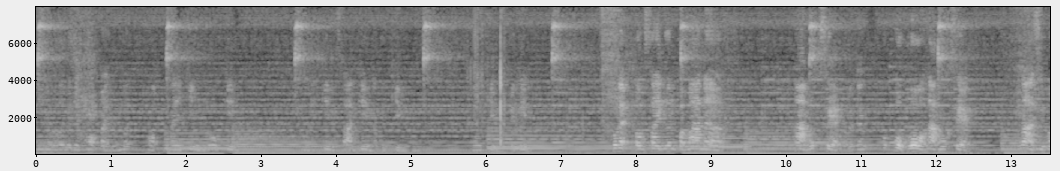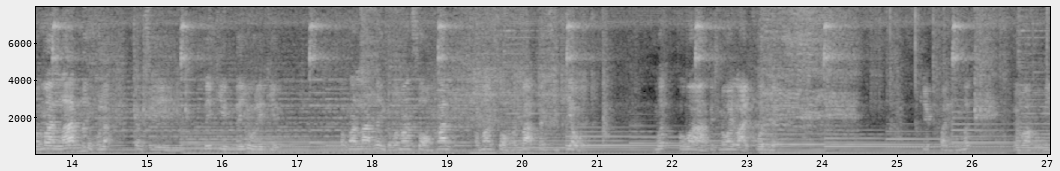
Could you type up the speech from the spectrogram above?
มีเงินบ่เพิ่นก็จะหอกไปมันหมดหอกในกินโลกกินเมื่อยกินซานกินก็ไปกิน เงินกินไปเล่นคนแหละต้องใช้เงินประมาณเอ่อ5 6แสนแล้วจังโอ้โห5 6แสนน่าสิประมาณล้านหนึ่งคนละจังสิได้กินได้อยู่ได้กิน ประมาณล้านหนึ่งกับประมาณสองพันประมาณสองพันบาทจังสิเที่ยวเมื่อเพราะว่าเด็กน้อยหลายคนเลยเก็บไปเมื่อแต่ว่าผมมี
